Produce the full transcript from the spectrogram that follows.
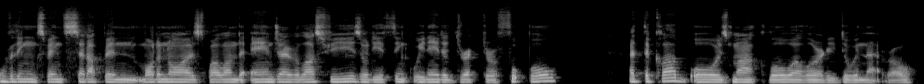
everything's been set up and modernised well under Ange over the last few years, or do you think we need a director of football at the club, or is Mark Lawwell already doing that role?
